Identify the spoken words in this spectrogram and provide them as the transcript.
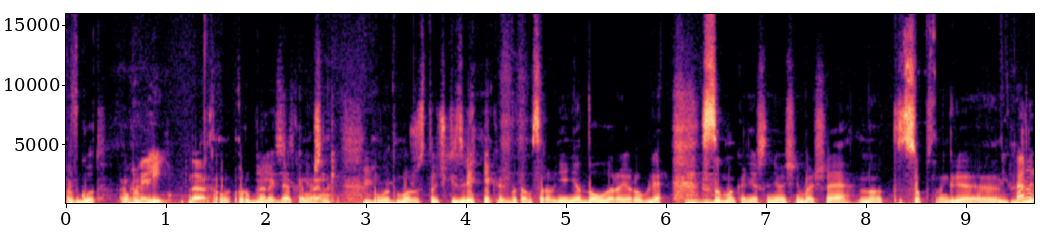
в год. Рублей. Рублей. Да, Рублей, да, конечно. Угу. Вот, может, с точки зрения как бы там сравнения доллара и рубля, угу. сумма, конечно, не очень большая, но это, собственно говоря, для,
